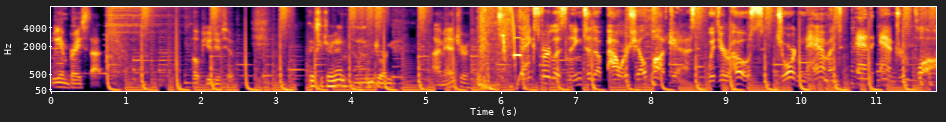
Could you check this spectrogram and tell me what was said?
we embrace that hope you do too Thanks for tuning in. I'm Jordan. I'm andrew Thanks for listening to the PowerShell Podcast with your hosts, Jordan Hammond and Andrew Pla.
